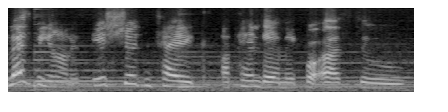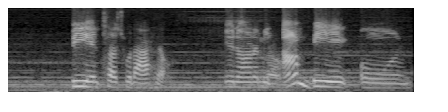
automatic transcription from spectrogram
let's be honest, it shouldn't take a pandemic for us to be in touch with our health. You know what I mean? I'm big on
